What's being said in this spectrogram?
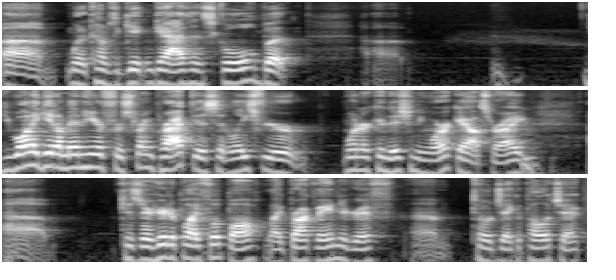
um, when it comes to getting guys in school, but uh, you want to get them in here for spring practice and at least for your winter conditioning workouts, right? Because they're here to play football, like Brock Vandagriff um, told Jacob Polacheck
